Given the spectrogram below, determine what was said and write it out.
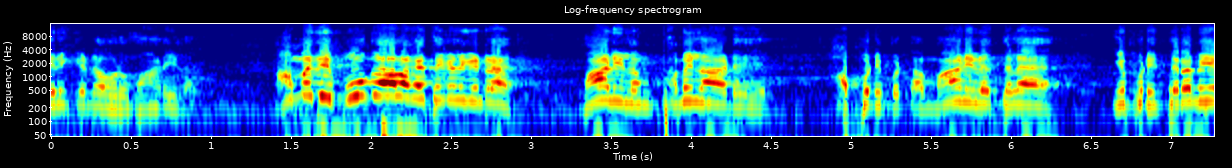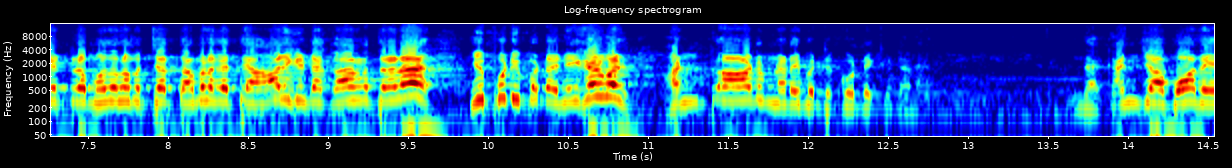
இருக்கின்ற ஒரு மாநிலம். அமைதி பூங்காவாக திகழ்கின்ற மாநிலம் தமிழ்நாடு. அப்படிப்பட்ட மாநிலத்துல இப்படி திறமையற்ற முதலமைச்சர் தமிழகத்தை ஆளுகின்ற காரணத்தினால இப்படிப்பட்ட நிகழ்வுகள் அன்றாடம் நடைபெற்றுக் கொண்டிருக்கின்றன. இந்த கஞ்சா போதை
